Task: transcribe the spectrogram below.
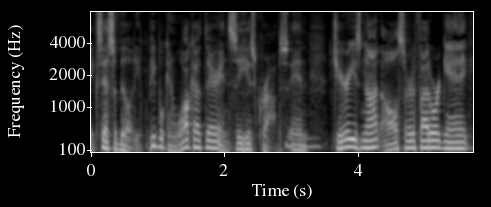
accessibility. People can walk out there and see his crops. And Jerry is not all certified organic,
